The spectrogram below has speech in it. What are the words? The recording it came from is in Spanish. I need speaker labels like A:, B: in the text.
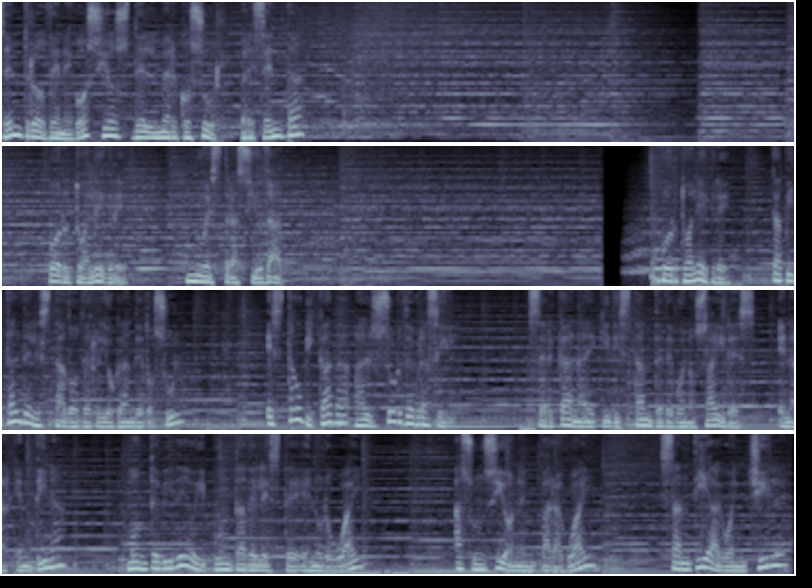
A: Centro de Negocios del Mercosur presenta Porto Alegre, nuestra ciudad. Porto Alegre, capital del estado de Río Grande do Sul, está ubicada al sur de Brasil, cercana equidistante de Buenos Aires, en Argentina, Montevideo y Punta del Este, en Uruguay, Asunción, en Paraguay, Santiago, en Chile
